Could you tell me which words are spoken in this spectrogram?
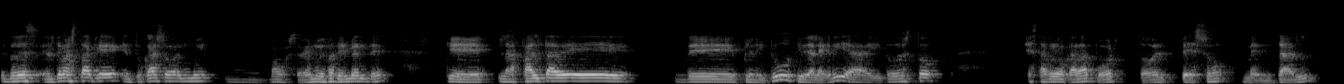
Entonces, el tema está que en tu caso es muy, vamos, se ve muy fácilmente que la falta de, de plenitud y de alegría y todo esto está provocada por todo el peso mental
